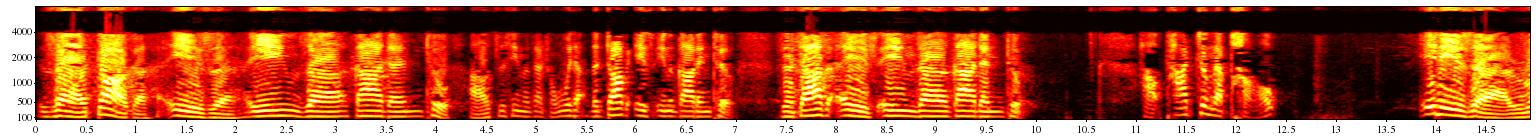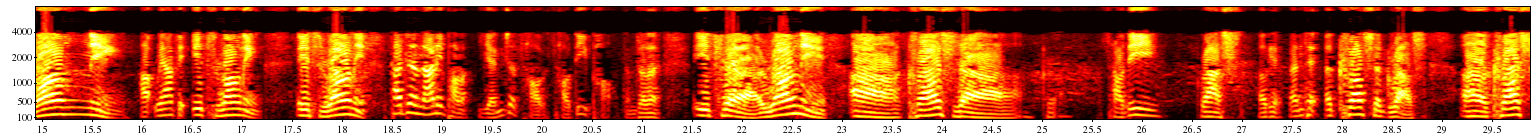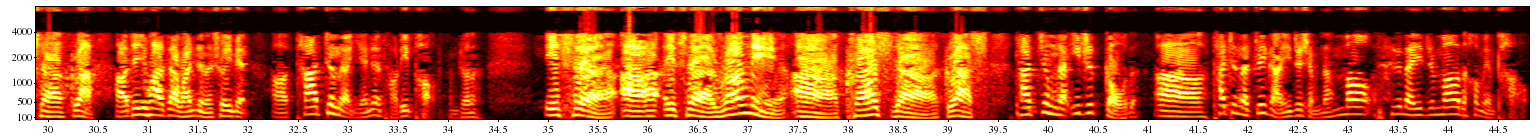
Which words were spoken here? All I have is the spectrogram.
The dog is in the garden too。好，自信的再重复一下。The dog is in the garden too。The dog is in the garden too。好，它正在跑。It is running。好，repeat。It's running。 It's running。它正在哪里跑呢？沿着草草地跑。怎么说呢？It's running across the 草地 grass。OK，完成 across the grass。呃，cross the grass。好，这句话再完整的说一遍。好，他正在沿着草地跑，怎么说呢？It's 啊，It's a running across the grass。他正在一只狗的啊，他正在追赶一只什么呢？猫，他正在一只猫的后面跑。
